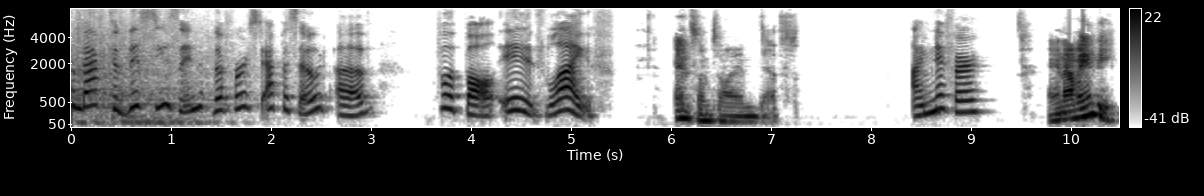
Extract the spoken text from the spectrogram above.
welcome back to this season, the first episode of Football is Life. And sometime death. I'm Nifer. And I'm Andy.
